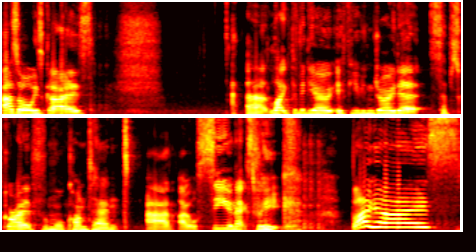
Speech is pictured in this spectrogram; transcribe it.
As always, guys, uh, like the video if you've enjoyed it, subscribe for more content, and I will see you next week. Bye, guys!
